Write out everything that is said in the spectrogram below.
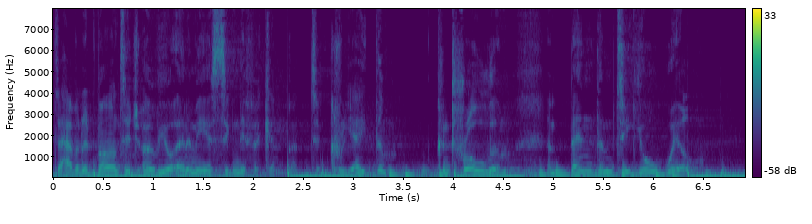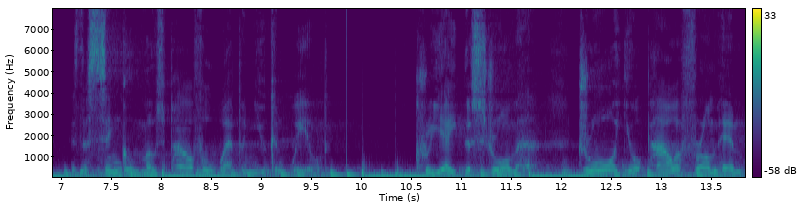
To have an advantage over your enemy is significant, but to create them, control them, and bend them to your will is the single most powerful weapon you can wield. Create the straw man, draw your power from him,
